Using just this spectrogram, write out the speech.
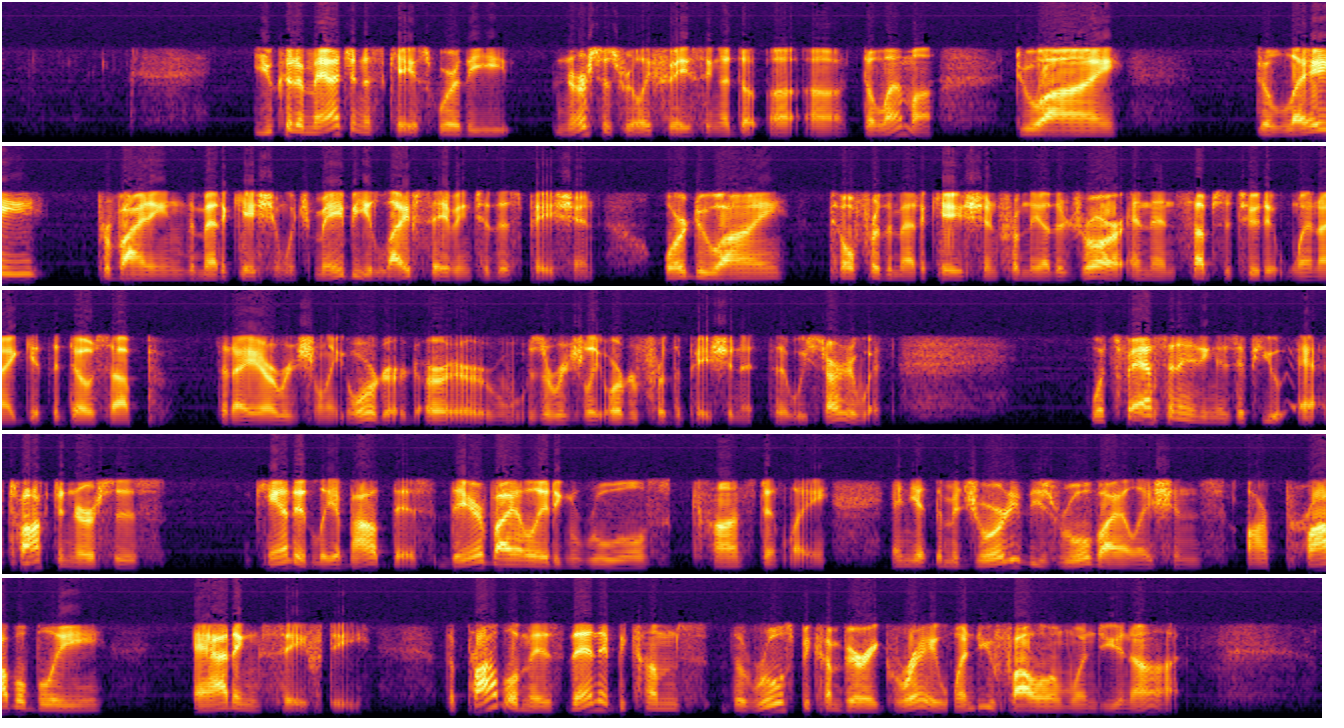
You could imagine this case where the nurse is really facing a, a, a dilemma. Do I delay providing the medication, which may be life saving to this patient, or do I pilfer the medication from the other drawer and then substitute it when I get the dose up that I originally ordered or was originally ordered for the patient that we started with. What's fascinating is if you eh, talk to nurses candidly about this, they're violating rules constantly, and yet the majority of these rule violations are probably adding safety. The problem is then it becomes the rules become very gray. When do you follow and When do you not?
